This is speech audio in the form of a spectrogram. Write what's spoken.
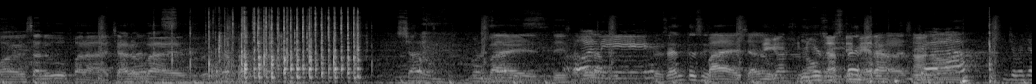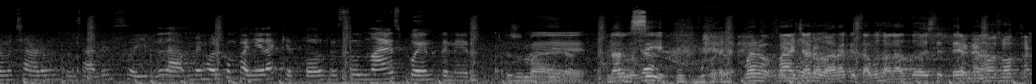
Mae, un saludo para Charo, mae. Sharon González. Preséntese. Mae, su ¿Quién nombre. es La primera, Ah, sí. ah, Hola, yo me llamo Charo González, soy la mejor compañera que todos estos maes pueden tener. Eso es Mae. Largo, sí. bueno, mae, Charo, ahora que estamos hablando de este tema. Tenemos otra,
